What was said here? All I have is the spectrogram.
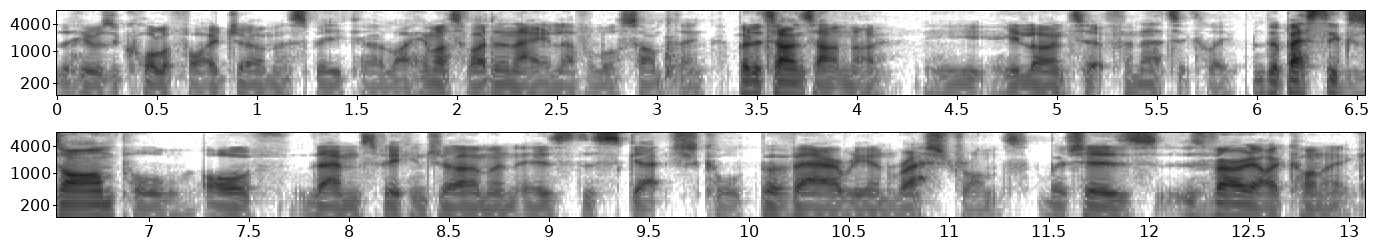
that he was a qualified German speaker, like he must have had an A level or something, but it turns out no, he he learnt it phonetically. The best example of them speaking German is the sketch called Bavarian Restaurant, which is is very iconic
